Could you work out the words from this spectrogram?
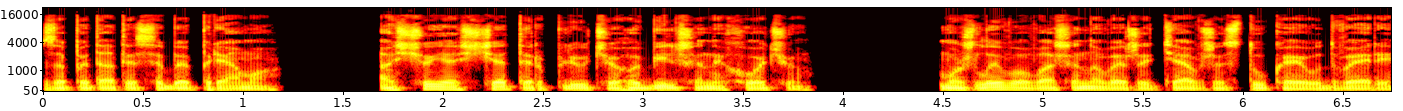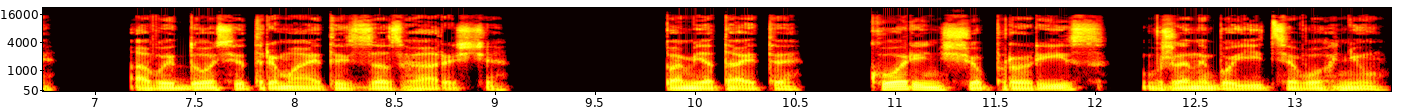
запитати себе прямо А що я ще терплю, чого більше не хочу? Можливо, ваше нове життя вже стукає у двері, а ви досі тримаєтесь за згарище. Пам'ятайте, корінь, що проріс, вже не боїться вогню.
